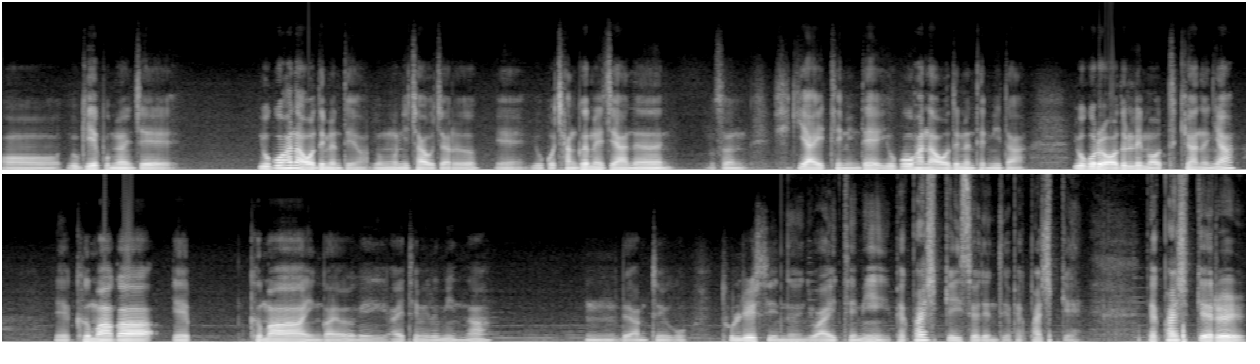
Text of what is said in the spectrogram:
어, 여기에 보면 이제 요거 하나 얻으면 돼요. 용문이 자우자르. 예, 요거 잠금 해제하는 무슨 희귀 아이템인데 요거 하나 얻으면 됩니다. 요거를 얻으려면 어떻게 하느냐? 예, 금화가 예, 금화인가요? 여기 아이템 이름이 있나? 음, 네, 아무튼 이거 돌릴 수 있는 이 아이템이 180개 있어야 된대요. 180개. 180개를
